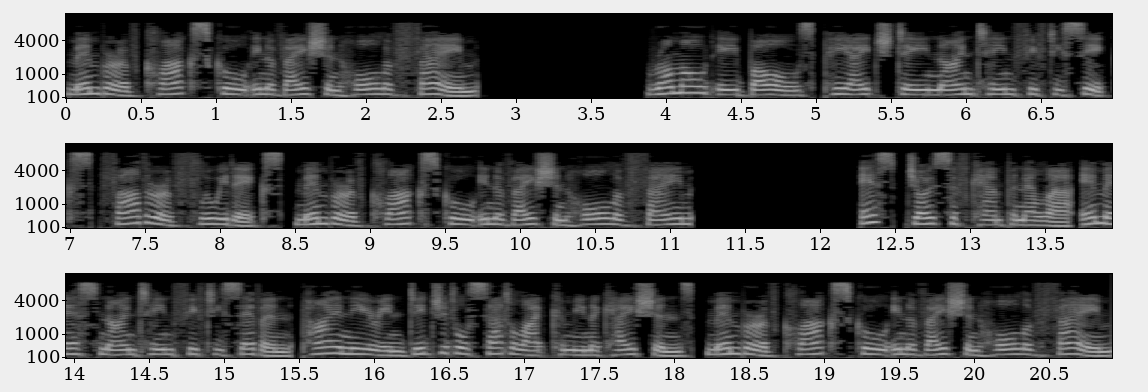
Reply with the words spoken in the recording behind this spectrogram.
member of Clark School Innovation Hall of Fame Romald E. Bowles PhD 1956 father of fluidics, member of Clark School Innovation Hall of Fame S. Joseph Campanella MS 1957 pioneer in digital satellite communications, member of Clark School Innovation Hall of Fame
